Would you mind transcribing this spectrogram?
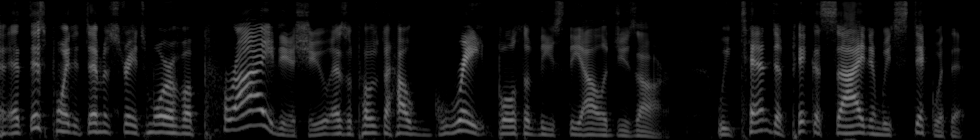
And at this point, it demonstrates more of a pride issue as opposed to how great both of these theologies are. We tend to pick a side and we stick with it.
